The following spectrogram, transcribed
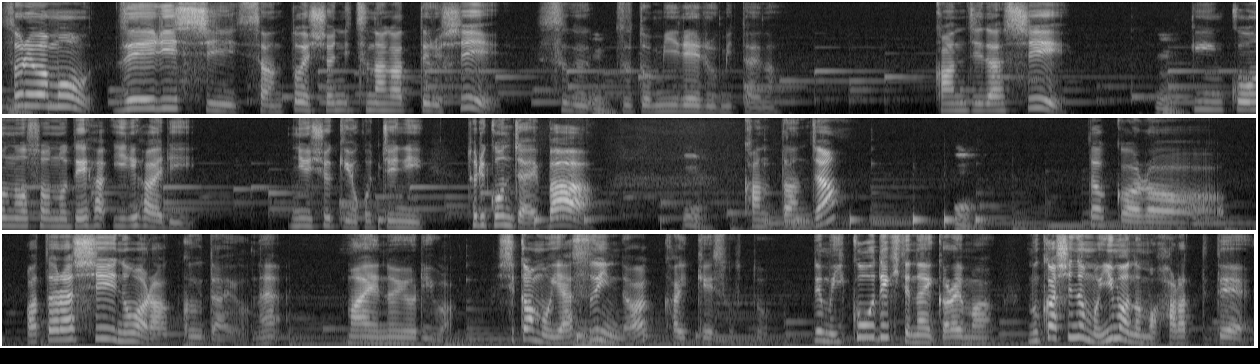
それはもう税理士さんと一緒につながってるしすぐずっと見れるみたいな感じだしうん。銀行のその出は入り入り入出金をこっちに取り込んじゃえばうん。簡単じゃん？うん。だから新しいのは楽だよね。前のよりは。しかも安いんだ、会計ソフト。でも移行できてないから今昔のも今のも払ってて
